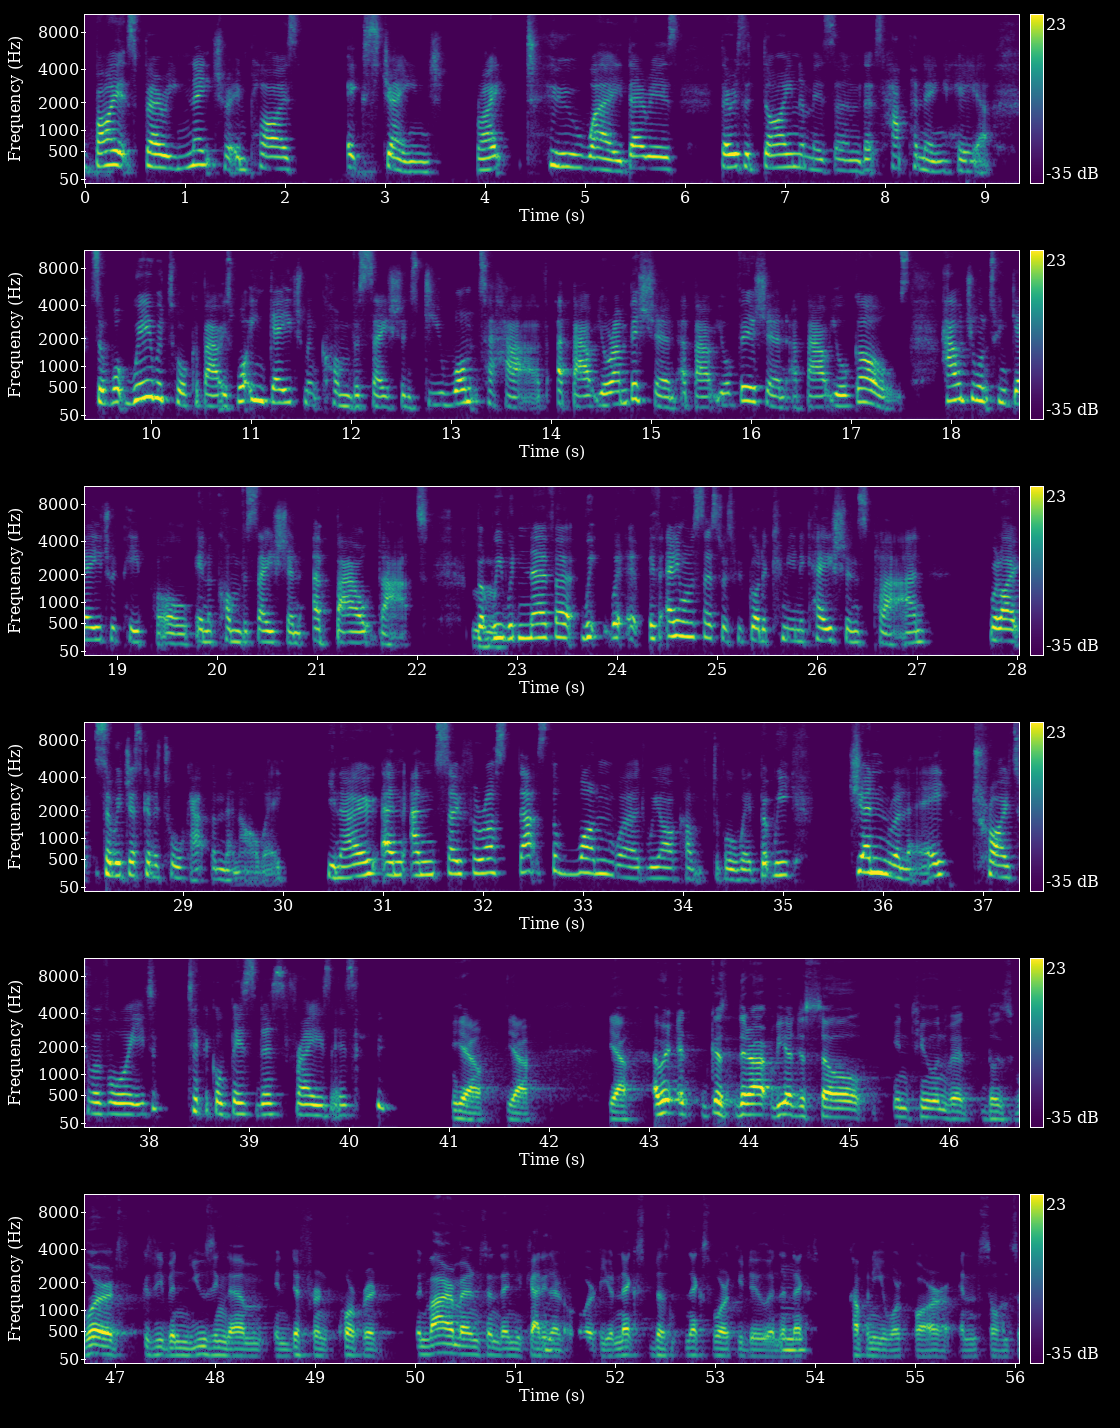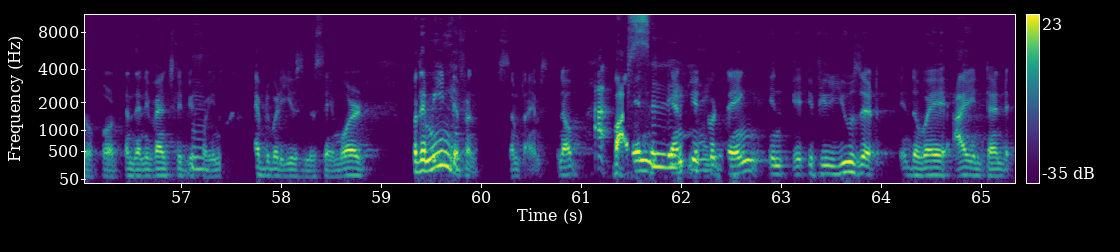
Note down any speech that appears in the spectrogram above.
by its very nature implies exchange right two way there is there is a dynamism that's happening here. So what we would talk about is what engagement conversations do you want to have about your ambition about your vision about your goals? How do you want to engage with people in a conversation about that? But mm-hmm. we would never we if anyone says to us we've got a communications plan we're like so we're just going to talk at them then are we? You know? And and so for us that's the one word we are comfortable with but we generally try to avoid typical business phrases yeah yeah yeah i mean because there are we are just so in tune with those words because we've been using them in different corporate environments and then you carry mm. that over to your next business next work you do and the mm. next company you work for and so on and so forth and then eventually before mm. you know everybody using the same word, but they mean different sometimes. You know, Absolutely. can be a good thing in if you use it in the way I intend.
